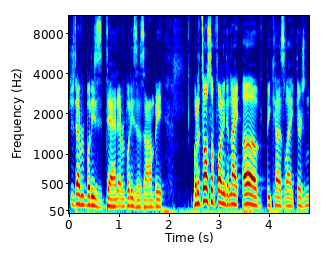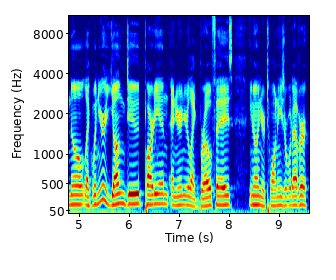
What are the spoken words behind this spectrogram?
Just everybody's dead, everybody's a zombie. but it's also funny the night of because like there's no like when you're a young dude partying and you're in your like bro phase, you know, in your 20s or whatever.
